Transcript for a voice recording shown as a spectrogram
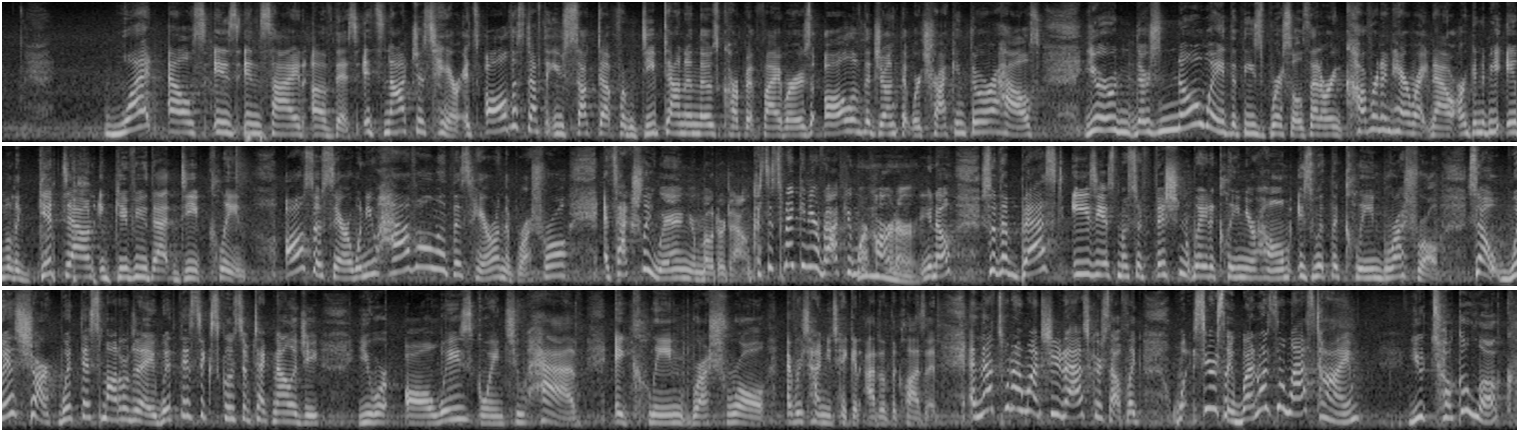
what else is inside of this? It's not just hair. It's all the stuff that you sucked up from deep down in those carpet fibers, all of the junk that we're tracking through our house. You're, there's no way that these bristles that are covered in hair right now are gonna be able to get down and give you that deep clean. Also, Sarah, when you have all of this hair on the brush roll, it's actually wearing your motor down because it's making your vacuum work hmm. harder, you know? So the best, easiest, most efficient way to clean your home is with the clean brush roll. So with Shark, with this model today, with this exclusive technology, you are always going to have a clean brush roll every time you take it out of the closet. And that's what I want you to ask yourself. Like, what, seriously, when was the last time you took a look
